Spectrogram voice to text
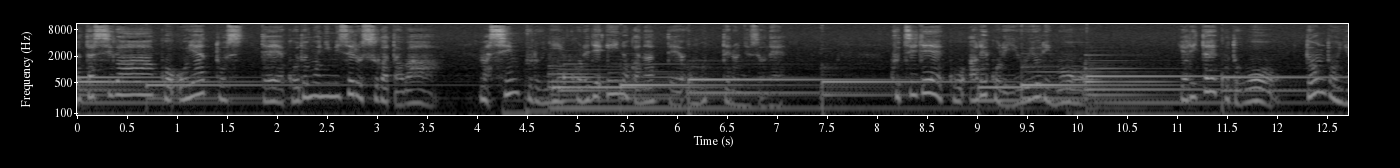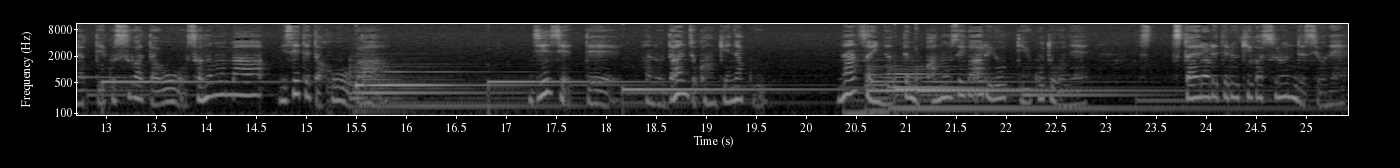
私がこう親として子供に見せる姿は、まあ、シンプルにこれでいいのかなって思ってるんですよね。口でこうあれこれ言うよりもやりたいことをどんどんやっていく姿をそのまま見せてた方が人生ってあの男女関係なく何歳になっても可能性があるよっていうことをね伝えられてる気がするんですよね。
